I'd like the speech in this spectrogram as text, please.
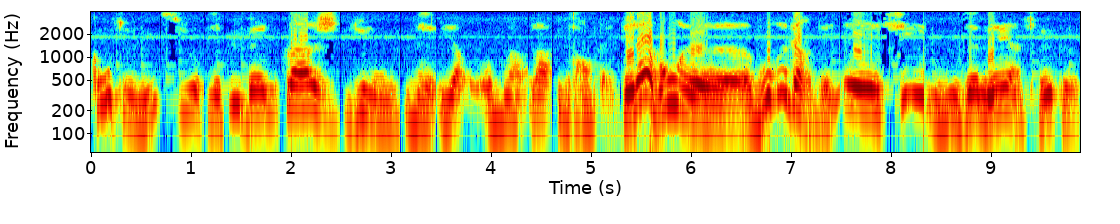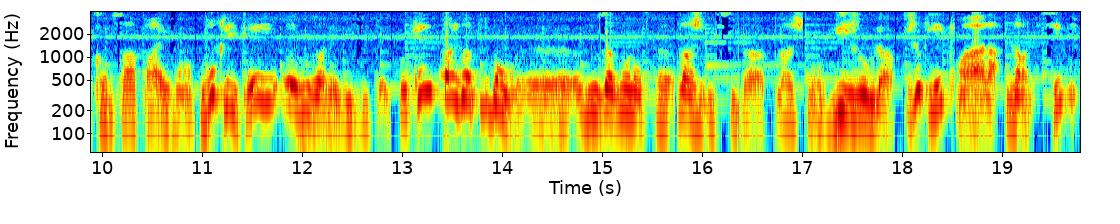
contenus sur les plus belles plages du monde. Mais il y a au moins là une trentaine. Et là, bon, euh, vous regardez, et si vous aimez un truc comme ça, par exemple, vous cliquez et vous allez visiter. Ok? Par exemple, bon, euh, nous avons notre plage ici, la plage pour bijoux Je clique, voilà, dans le site.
